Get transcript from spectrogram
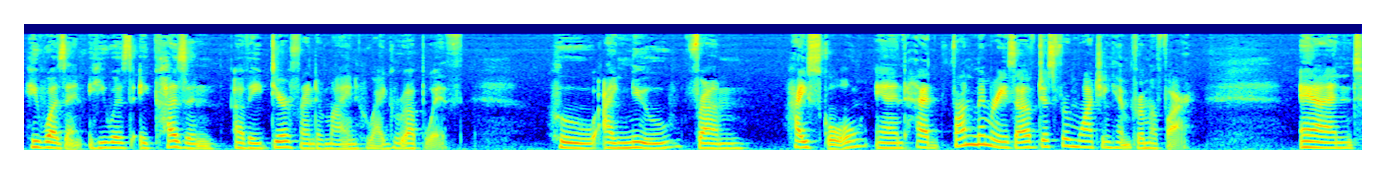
he wasn't. He was a cousin of a dear friend of mine who I grew up with, who I knew from high school and had fond memories of just from watching him from afar. And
